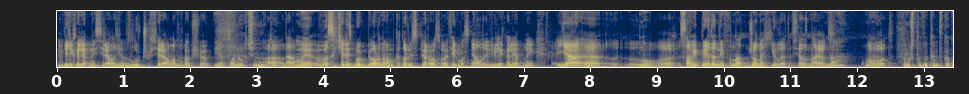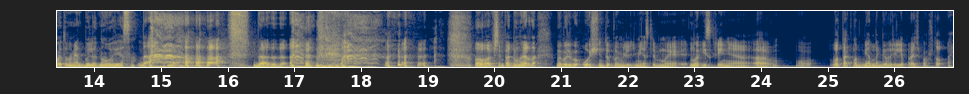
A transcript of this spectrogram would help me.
великолепный сериал, один из лучших сериалов вообще. я понял, к чему. А, да, мы восхищались Боб Бёрновым, который с первого своего фильма снял великолепный. Я, э, ну, э, самый преданный фанат Джона Хилла, это все знают. Да. да. Вот. Потому что вы как в какой-то момент были одного веса. Да. Да, да, да. В общем, поэтому, наверное, мы были бы очень тупыми людьми, если бы мы, ну, искренне а, вот так надменно говорили про, типа, что «Ай,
